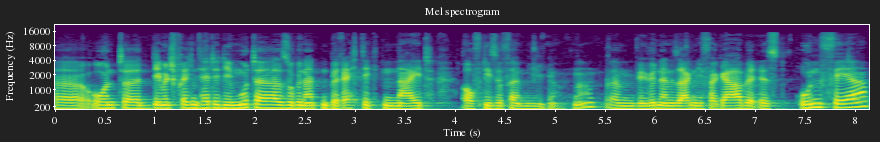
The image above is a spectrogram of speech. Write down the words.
Äh, und äh, dementsprechend hätte die Mutter sogenannten berechtigten Neid auf diese Familie. Ne? Ähm, wir würden dann sagen, die Vergabe ist unfair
